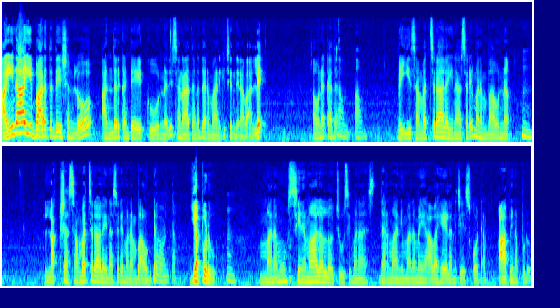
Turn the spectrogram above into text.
అయినా ఈ భారతదేశంలో అందరికంటే ఎక్కువ ఉన్నది సనాతన ధర్మానికి చెందిన వాళ్ళే. అవునా కదా? వెయ్యి సంవత్సరాలైనా సరే మనం బాగున్నాం. లక్ష సంవత్సరాలైనా సరే మనం బాగుంటాం. ఎప్పుడు. మనము సినిమాలలో చూసి మన ధర్మాన్ని మనమే అవహేళన చేసుకోవటం ఆపినప్పుడు.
